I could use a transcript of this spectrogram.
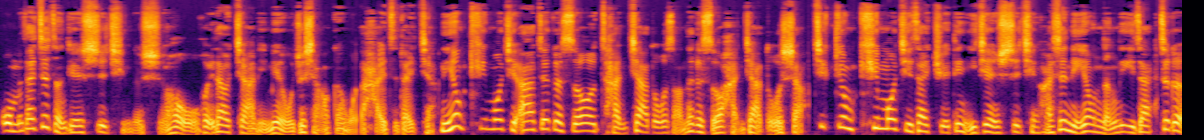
我们在这整件事情的时候，我回到家里面，我就想要跟我的孩子在讲，你用 kimochi 啊，这个时候喊价多少？那个时候喊价多少？就用 kimochi 在决定一件事情，还是你？用能力在这个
